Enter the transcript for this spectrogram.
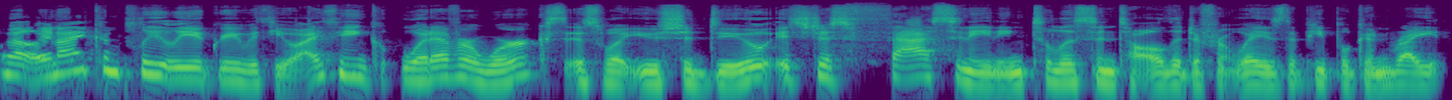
Well, and I completely agree with you. I think whatever works is what you should do. It's just fascinating to listen to all the different ways that people can write.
